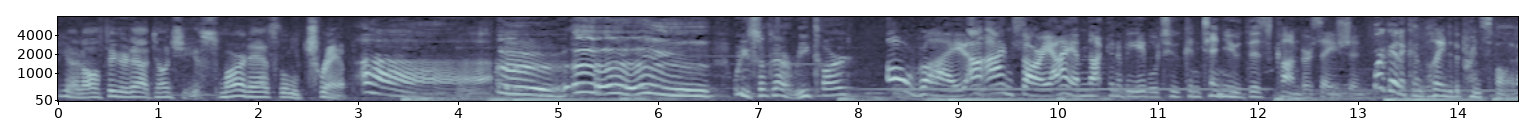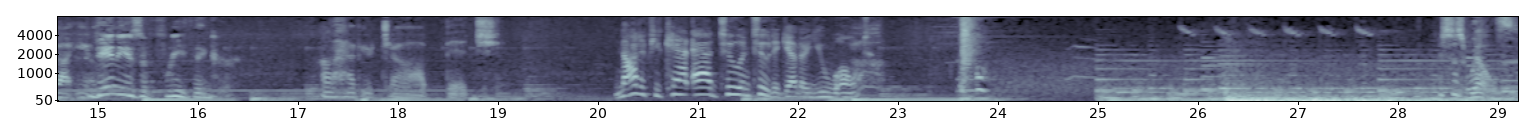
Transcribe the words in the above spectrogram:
You got it all figured out, don't you? You smart ass little tramp. Ah. Uh, uh, uh, uh. What are you, some kind of retard? All right. I- I'm sorry. I am not going to be able to continue this conversation. We're going to complain to the principal about you. Danny is a free thinker. I'll have your job, bitch. Not if you can't add two and two together, you won't. Mrs. Wells,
